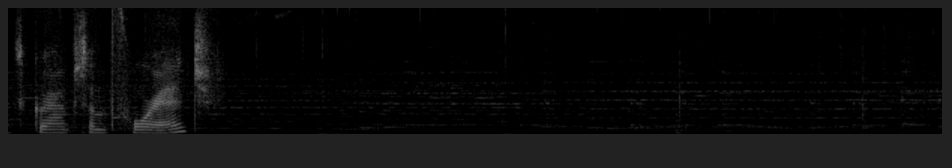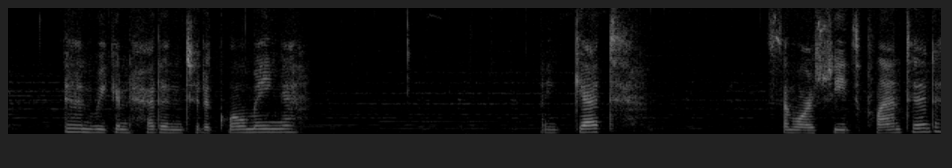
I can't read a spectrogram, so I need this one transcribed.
Let's grab some forage. And we can head into the gloaming and get some more seeds planted.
